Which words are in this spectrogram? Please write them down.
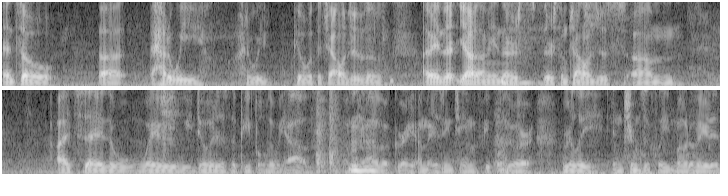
and so, uh, how do we how do we deal with the challenges of? I mean, there, yeah, I mean, there's there's some challenges. Um, I'd say the way we do it is the people that we have. Mm-hmm. We have a great, amazing team of people who are really intrinsically motivated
